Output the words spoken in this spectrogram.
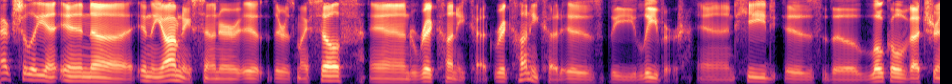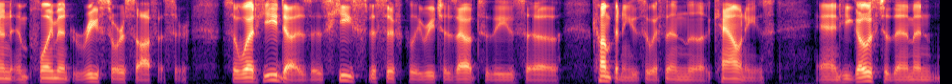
Actually, in uh, in the Omni Center, it, there's myself and Rick Honeycutt. Rick Honeycutt is the LVER, and he is the local veteran employment resource officer. So what he does is he specifically reaches out to these uh, companies within the counties, and he goes to them and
